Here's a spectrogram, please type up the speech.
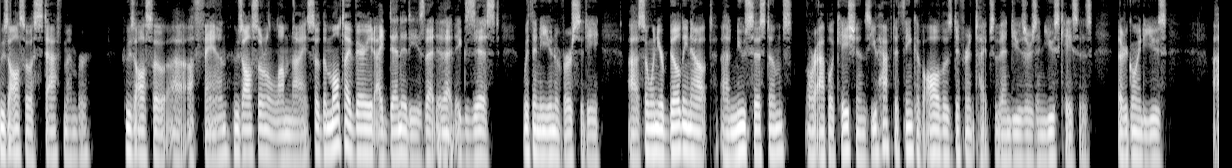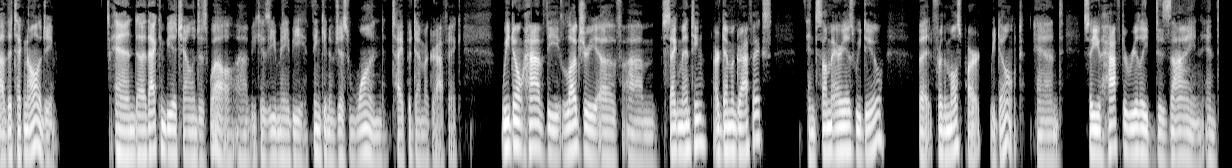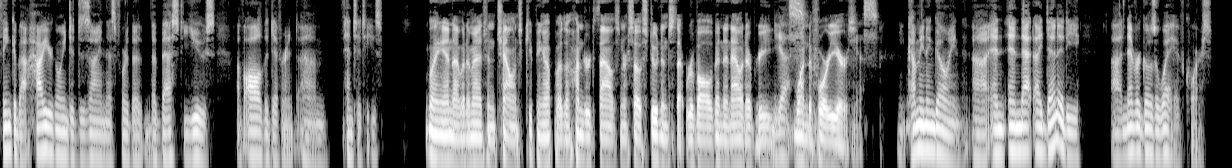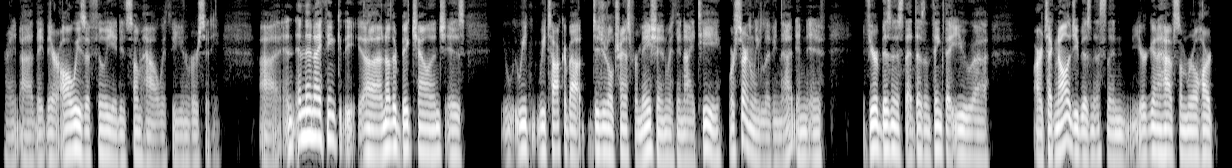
who's also a staff member who's also a, a, fan, who's also an alumni. So the multivariate identities that mm-hmm. that exist within a university. Uh, so when you're building out uh, new systems, or applications, you have to think of all those different types of end users and use cases that are going to use uh, the technology. And uh, that can be a challenge as well, uh, because you may be thinking of just one type of demographic. We don't have the luxury of um, segmenting our demographics. In some areas we do, but for the most part, we don't. And so you have to really design and think about how you're going to design this for the, the best use of all the different um, entities. Well, and I would imagine challenge keeping up with a hundred thousand or so students that revolve in and out every yes. one to four years. Yes, coming and going, uh, and and that identity uh, never goes away. Of course, right? Uh, they they're always affiliated somehow with the university, uh, and and then I think the, uh, another big challenge is we we talk about digital transformation within IT. We're certainly living that, and if if you're a business that doesn't think that you uh, our technology business, then you're going to have some real hard,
